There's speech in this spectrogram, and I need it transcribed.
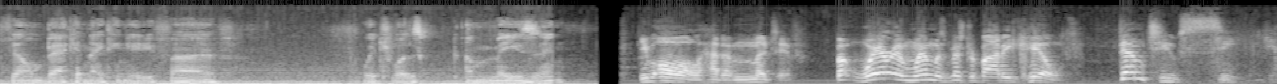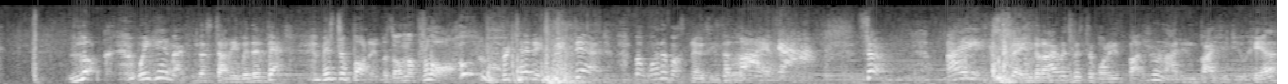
film back in 1985, which was amazing. You all had a motive. But where and when was Mr. Boddy killed? Don't you see? Look, we came back from the study with a vet. Mr. Boddy was on the floor, pretending to be dead. But one of us knows he's alive. So, I explained that I was Mr. Boddy's butler and I'd invited you here,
